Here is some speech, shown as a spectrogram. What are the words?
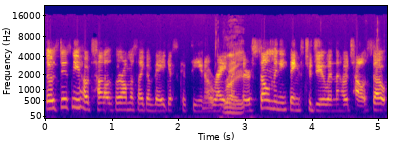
those Disney hotels, they're almost like a Vegas casino, right? right. Like there's so many things to do in the hotel. So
